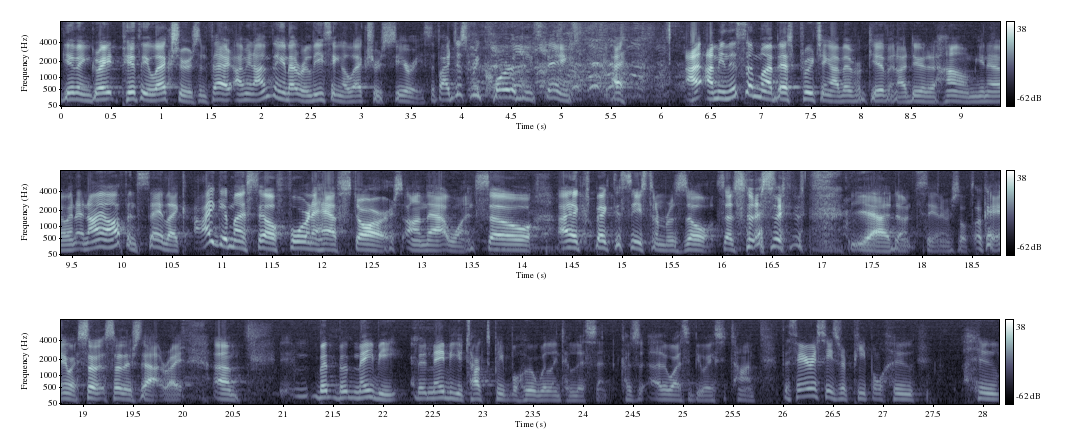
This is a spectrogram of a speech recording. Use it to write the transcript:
giving great pithy lectures. In fact, I mean, I'm thinking about releasing a lecture series. If I just recorded these things, I, I, I, mean, this is some of my best preaching I've ever given. I do it at home, you know, and, and I often say, like, I give myself four and a half stars on that one. So I expect to see some results. That's, that's yeah, I don't see any results. Okay, anyway, so, so there's that, right? Um, but, but maybe but maybe you talk to people who are willing to listen because otherwise it'd be a waste of time the pharisees are people who who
